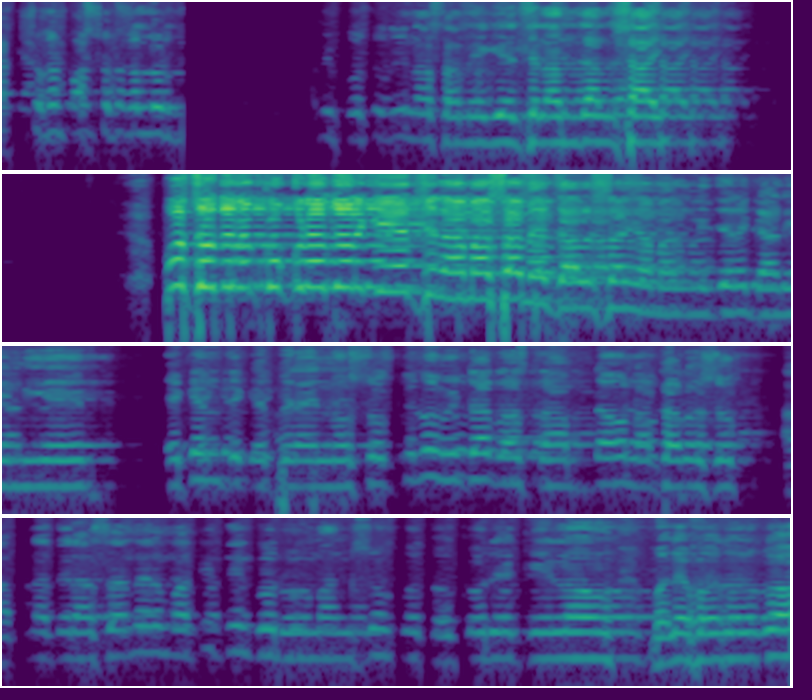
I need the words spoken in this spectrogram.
একশো পাঁচশো টাকার লোক আমি আসামে গিয়েছিলাম জালসাই প্রতিদিন কুকুরাজোর গিয়েছিলাম আসামে জালসাই আমার নিজের গাড়ি নিয়ে। এখান থেকে প্রায় নশো কিলোমিটার রাস্তা আপ ডাউন আঠারোশো আপনাদের আসামের মাটিতে গরুর মাংস কত করে কিলো? বলে, হজর গো,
